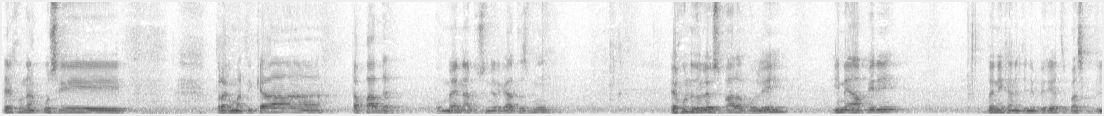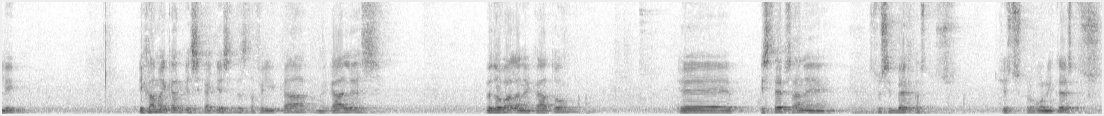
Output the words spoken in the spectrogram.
Έχουν ακούσει πραγματικά τα πάντα από μένα, από τους συνεργάτες μου. Έχουν δουλέψει πάρα πολύ, είναι άπειροι, δεν είχαν την εμπειρία της Basket League. Είχαμε κάποιες κακές ήττες στα φιλικά, μεγάλες, δεν το βάλανε κάτω. Ε, πιστέψανε στους συμπαίχτες τους και στους προπονητές τους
